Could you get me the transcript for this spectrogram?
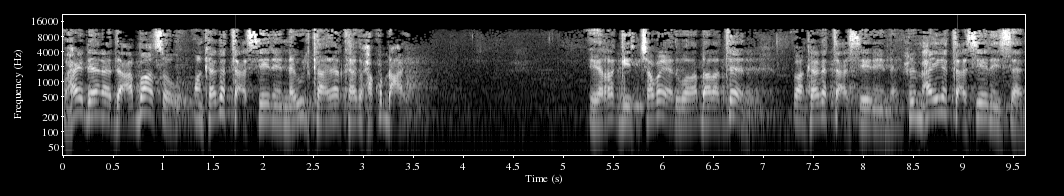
Waxay dhaheen ade cabbaasow waan kaaga tacsiyeynaynaa wiilka adeerkaad waxa ku dhacay. Ee raggii jabay wada dhalateen waan kaaga tacsiyeynaynaa wuxuu maxay iga tacsiyeynaysaan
